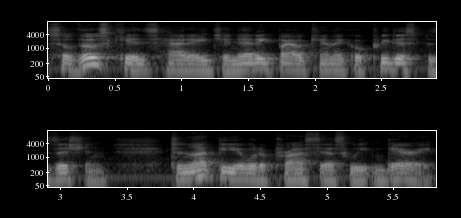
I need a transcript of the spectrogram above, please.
So, those kids had a genetic biochemical predisposition to not be able to process wheat and dairy.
